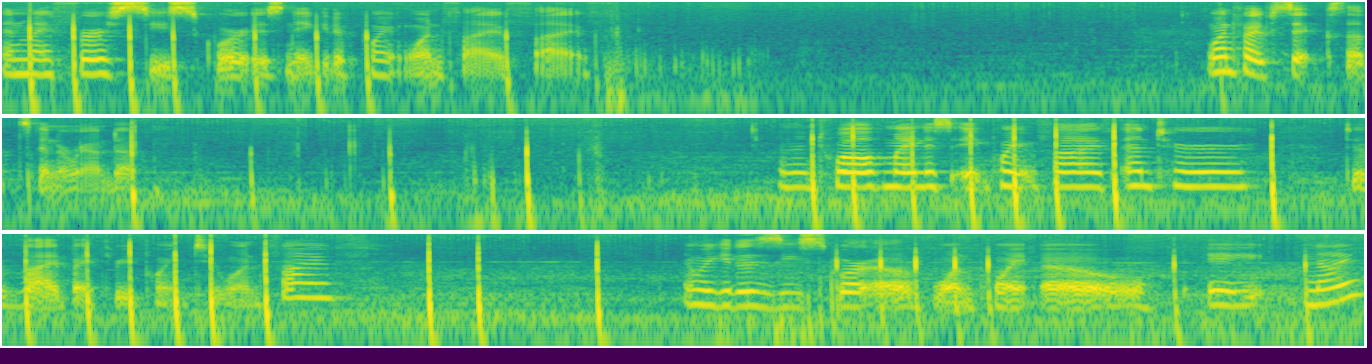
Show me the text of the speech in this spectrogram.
and my first z-score is negative 0.155. 156, that's going to round up. And then 12 minus 8.5, enter, divide by 3.215 and we get a z-score of 1.089.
